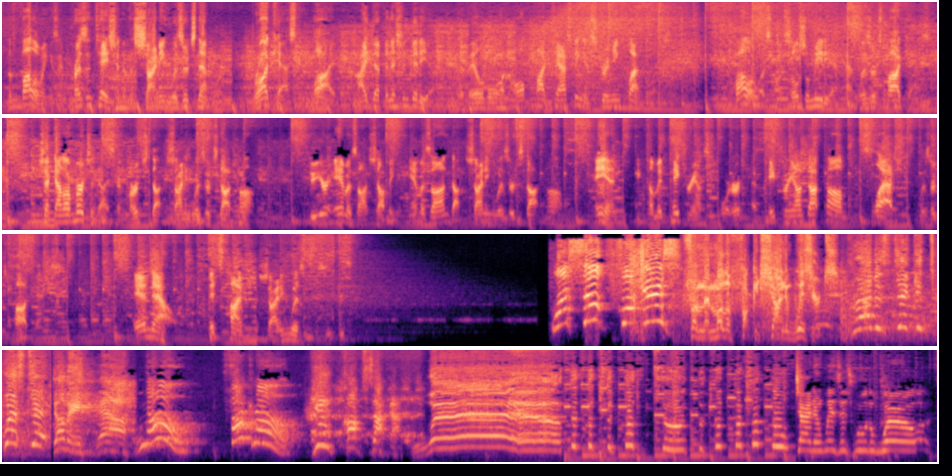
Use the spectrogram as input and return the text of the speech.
The following is a presentation of the Shining Wizards Network, broadcasting live in high definition video and available on all podcasting and streaming platforms. Follow us on social media at Wizards Podcast. Check out our merchandise at merch.shiningwizards.com. Do your Amazon shopping at amazon.shiningwizards.com. And become a Patreon supporter at patreon.com slash wizards podcast. And now, it's time for the Shining Wizards. What's up, fuckers? From the motherfucking Shining Wizards. Grab his dick and twist it! Dummy. Yeah. No. Fuck no. You cocksucker. Well, Shining Wizards rule the world.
